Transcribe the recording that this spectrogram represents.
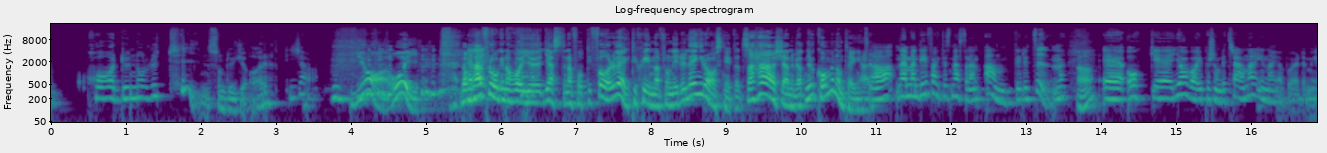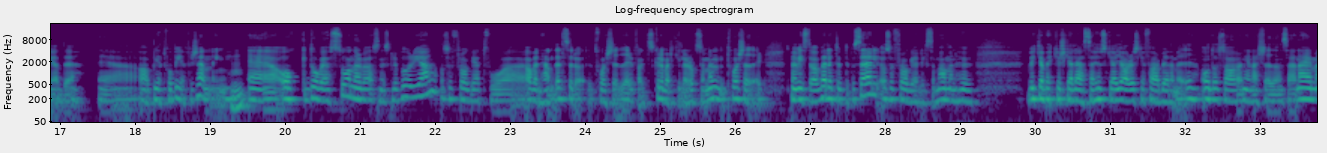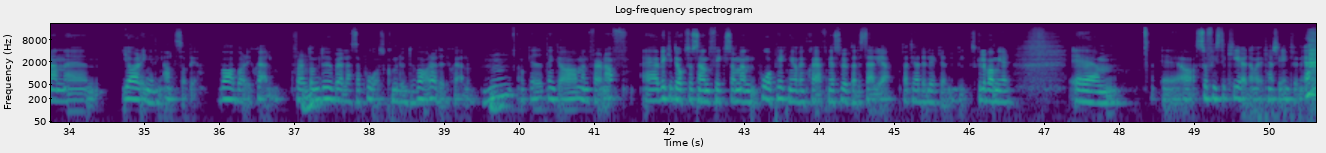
har du någon rutin som du gör? Ja. Ja, oj! De här Eller... frågorna har ju gästerna fått i förväg till skillnad från i det längre avsnittet. Så här känner vi att nu kommer någonting här. Ja, nej men det är faktiskt nästan en antirutin. Eh, och eh, jag var ju personlig tränare innan jag började med eh, ja, B2B-försäljning. Mm. Eh, och då var jag så nervös när jag skulle börja och så frågade jag två, av en händelse då, två tjejer faktiskt, kunde varit killar också, men två tjejer som jag visste var väldigt duktiga på sälj och så frågade jag liksom, ja men hur vilka böcker ska jag läsa, hur ska jag göra, hur ska jag förbereda mig? Och då sa den ena tjejen så här, nej men eh, gör ingenting alls av det. Var bara dig själv. För att mm. om du börjar läsa på så kommer du inte vara dig själv. Mm, mm. Okej, okay, tänkte jag, men fair enough. Eh, vilket jag också sen fick som en påpekning av en chef när jag slutade sälja. För att jag hade lekat, skulle vara mer eh, eh, ja, sofistikerad än vad jag kanske egentligen är.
